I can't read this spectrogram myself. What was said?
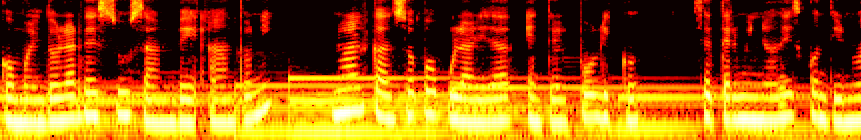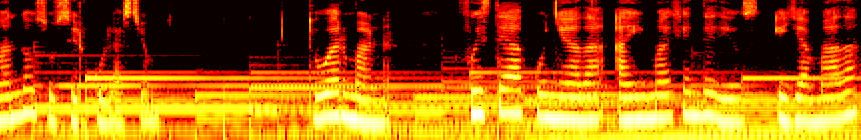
como el dólar de Susan B. Anthony no alcanzó popularidad entre el público, se terminó discontinuando su circulación. Tu hermana, fuiste acuñada a imagen de Dios y llamada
